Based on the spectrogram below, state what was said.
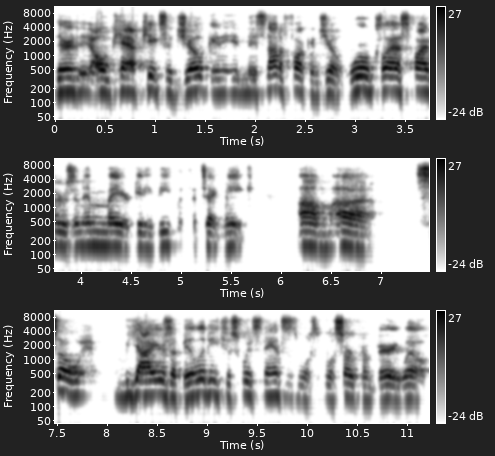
They're oh calf kick's a joke, and, it's not a fucking joke. World class fighters in MMA are getting beat with the technique. Um, uh, so Yair's ability to switch stances will, will serve him very well,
